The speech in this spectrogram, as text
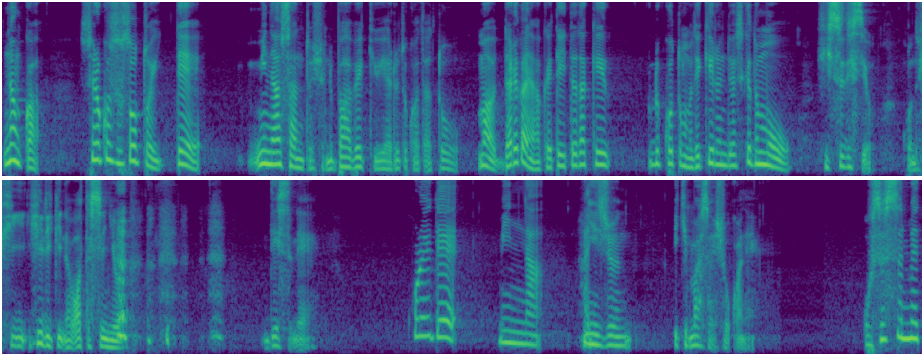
なんかそれこそ外行って皆さんと一緒にバーベキューやるとかだとまあ誰かに開けていただけることもできるんですけども必須ですよこの非非力な私には。ですね。これでみんな二巡いきましたでしょうかね。おすすめっ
